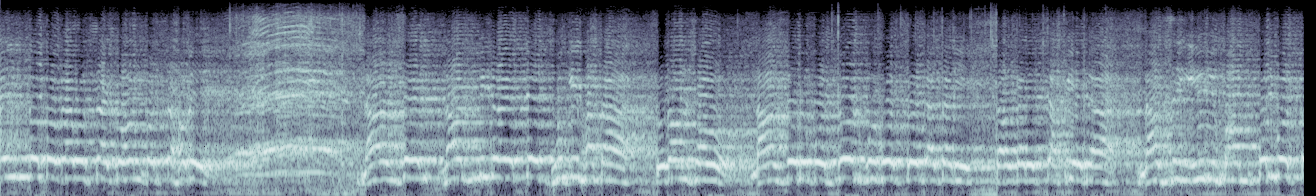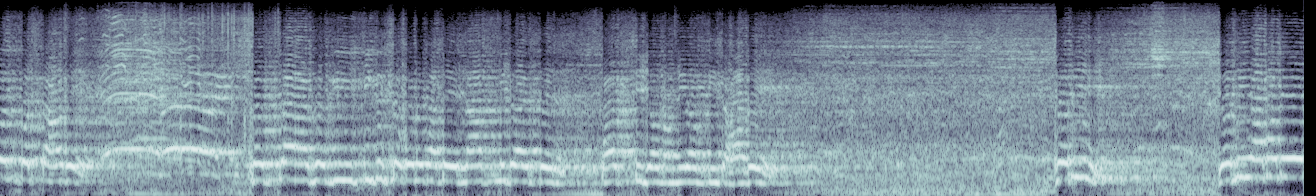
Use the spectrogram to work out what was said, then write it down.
আইনগত ব্যবস্থা গ্রহণ করতে হবে। নার্সদের ঝুঁকি ভাতা প্রদান সহ নার্সদের উপর জোরপূর্বক স্বৈরাচারী সরকারের চাপিয়ে দেওয়া নার্সিং ইউনিফর্ম পরিবর্তন করতে হবে। বিজয়ীদের পদ সৃজন ও নিয়োগ দিতে হবে। যদি যদি আমাদের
